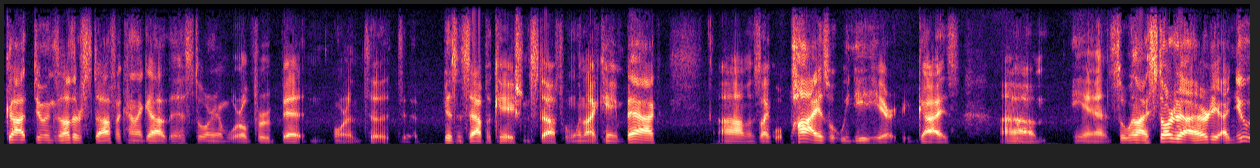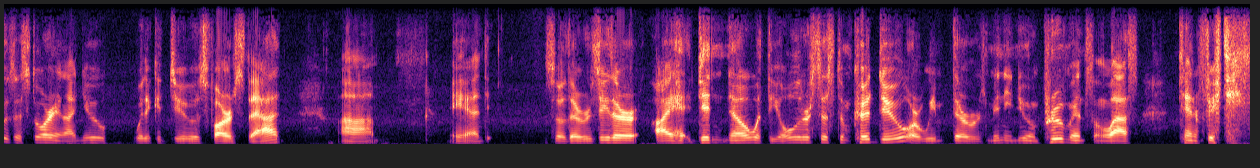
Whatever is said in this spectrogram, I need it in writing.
got doing other stuff. I kind of got out of the historian world for a bit, more into business application stuff. And when I came back, um, I was like, well, Pi is what we need here, guys. Um, and so when I started, I already I knew it was a story, and I knew what it could do as far as that. Um, and so there was either I didn't know what the older system could do, or we there was many new improvements in the last 10 or 15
